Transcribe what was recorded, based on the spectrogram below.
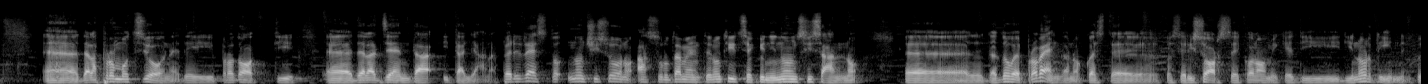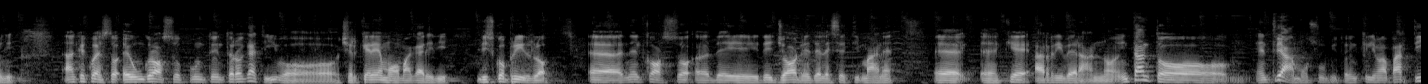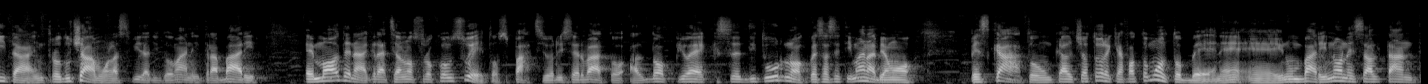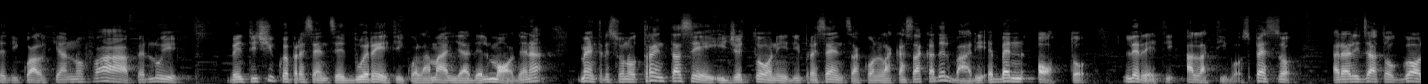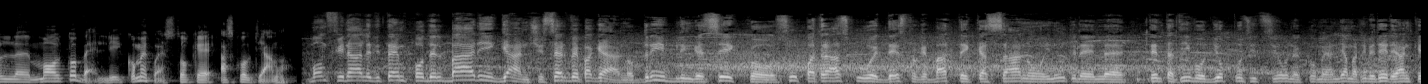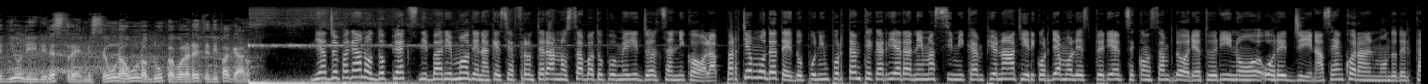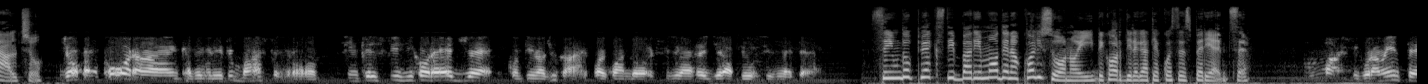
eh, della promozione dei prodotti eh, dell'azienda italiana. Per il resto non ci sono assolutamente notizie, quindi non si sanno eh, da dove provengano queste, queste risorse economiche di, di Nordin. Quindi anche questo è un grosso punto interrogativo, cercheremo magari di, di scoprirlo eh, nel corso eh, dei, dei, giorni e delle settimane eh, eh, che arriveranno. Intanto entriamo subito in clima partita, introduciamo la sfida di domani tra Bari e Modena grazie al nostro consueto spazio riservato al doppio ex di turno. Questa settimana abbiamo pescato un calciatore che ha fatto molto bene eh, in un Bari non esaltante di qualche anno fa, per lui 25 presenze e 2 reti con la maglia del Modena, mentre sono 36 i gettoni di presenza con la casacca del Bari e ben 8 le reti all'attivo. Spesso ha realizzato gol molto belli come questo che ascoltiamo. Buon finale di tempo del Bari, ganci, serve Pagano, dribbling secco su Patrascu e destro che batte Cassano, inutile il tentativo di opposizione come andiamo a rivedere anche di Olivi in estremis, 1-1 dunque con la rete di Pagano. Viaggio Pagano, doppio ex di Bari e Modena che si affronteranno sabato pomeriggio al San Nicola. Partiamo da te, dopo un'importante carriera nei massimi campionati, ricordiamo le esperienze con Sampdoria, Torino o Regina. Sei ancora nel mondo del calcio? Gioco ancora in categorie più basse, però finché il fisico regge continua a giocare, poi quando il fisico non reggerà più si smetterà. Sei un doppio ex di Bari e Modena, quali sono i ricordi legati a queste esperienze? Ma sicuramente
